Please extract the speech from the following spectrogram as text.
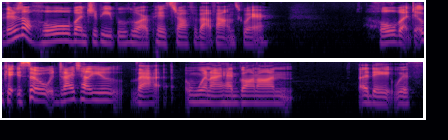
there's a whole bunch of people who are pissed off about Fountain Square. Whole bunch. Okay, so did I tell you that when I had gone on a date with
